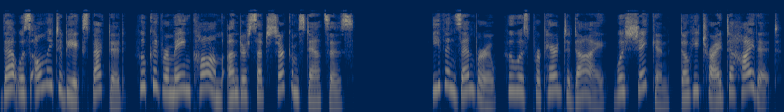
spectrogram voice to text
That was only to be expected, who could remain calm under such circumstances? Even Zenberu, who was prepared to die, was shaken, though he tried to hide it.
